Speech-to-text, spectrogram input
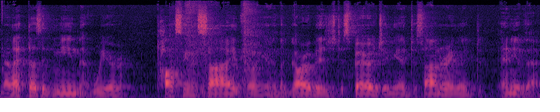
Now, that doesn't mean that we're tossing aside, throwing it in the garbage, disparaging it, dishonoring it, any of that.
